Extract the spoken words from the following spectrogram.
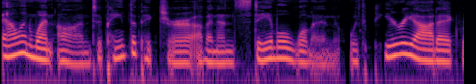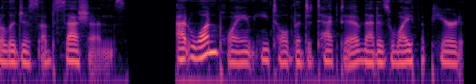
Allen went on to paint the picture of an unstable woman with periodic religious obsessions at one point, he told the detective that his wife appeared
